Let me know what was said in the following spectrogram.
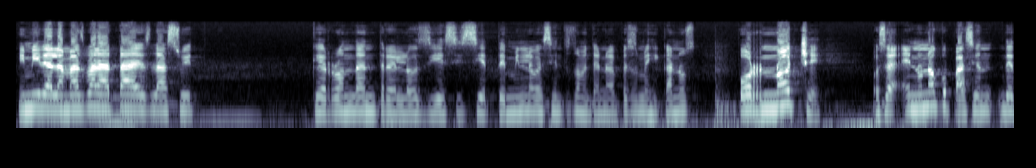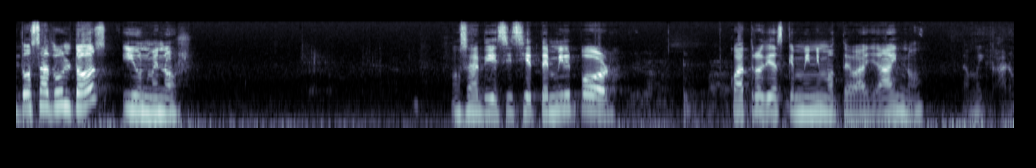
Y mira, la más barata es la suite que ronda entre los 17.999 pesos mexicanos por noche. O sea, en una ocupación de dos adultos y un menor. O sea, 17 mil por cuatro días que mínimo te vaya. Ay, no, está muy caro.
